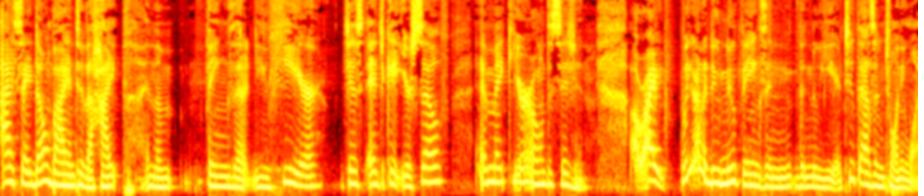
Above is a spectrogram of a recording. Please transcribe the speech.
I say don't buy into the hype and the things that you hear. Just educate yourself and make your own decision. All right, we're going to do new things in the new year, 2021.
